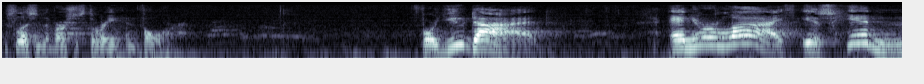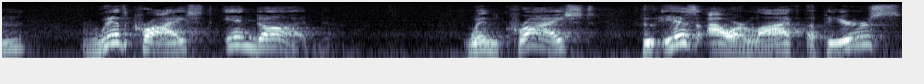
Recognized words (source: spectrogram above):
Let's listen to verses 3 and 4. For you died, and your life is hidden with Christ in God when Christ, who is our life, appears,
